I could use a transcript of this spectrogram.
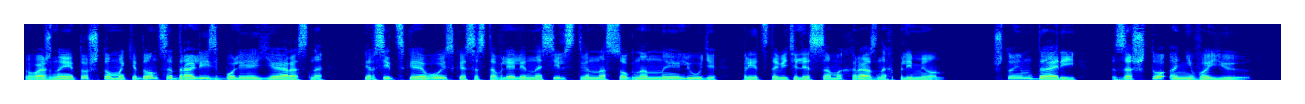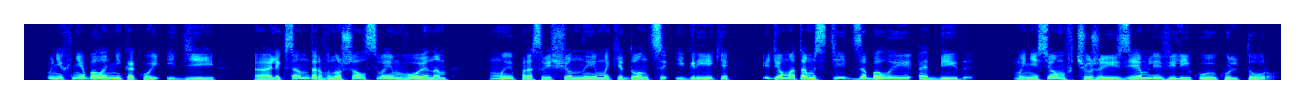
Важно и то, что македонцы дрались более яростно. Персидское войско составляли насильственно согнанные люди, представители самых разных племен. Что им Дарий? За что они воюют? У них не было никакой идеи, а Александр внушал своим воинам, мы, просвещенные македонцы и греки, идем отомстить за былые обиды. Мы несем в чужие земли великую культуру.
